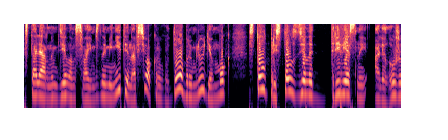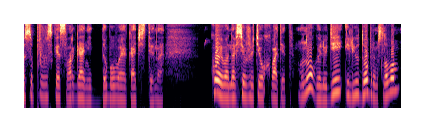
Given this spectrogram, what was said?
столярным делом своим знаменитый на всю округу, добрым людям мог стол-престол сделать древесный, али лужа супружеская сварганить, дубовая качественно, коего на все житье хватит. Много людей Илью добрым словом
